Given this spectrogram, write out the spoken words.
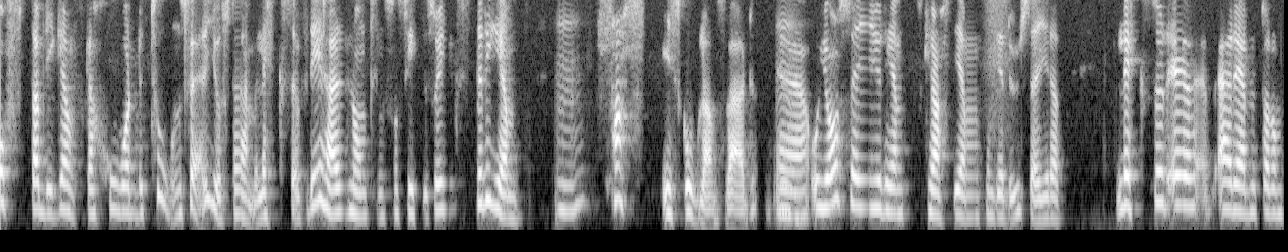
ofta blir ganska hård ton så är det just det här med läxor. För det här är någonting som sitter så extremt Mm. fast i skolans värld. Mm. Eh, och jag säger ju rent krasst egentligen det du säger att läxor är, är en av de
